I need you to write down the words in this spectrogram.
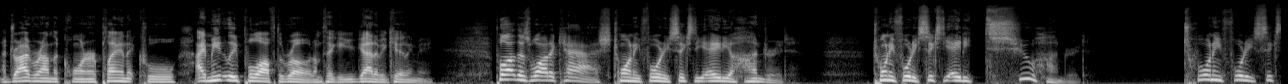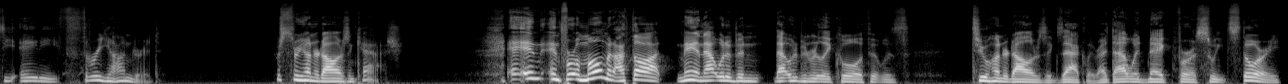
I drive around the corner, playing it cool. I immediately pull off the road. I'm thinking, you got to be kidding me. Pull out this wad of cash 20, 40, 60, 80, 100. 20, 40, 60, 80, 200. 20, 40, 60, 80, 300. It was $300 in cash. And and for a moment I thought, man, that would have been that would have been really cool if it was $200 exactly, right? That would make for a sweet story.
